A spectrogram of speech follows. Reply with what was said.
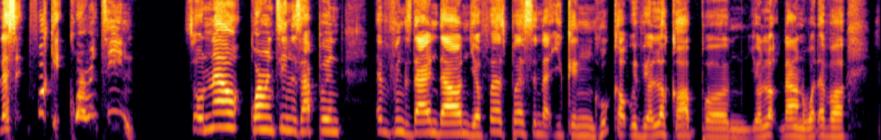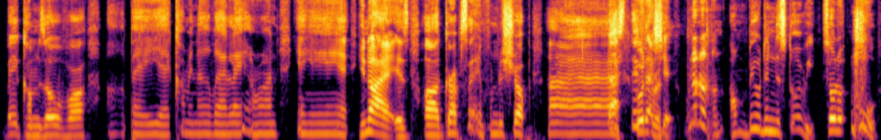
Let's fuck it, quarantine. So now quarantine has happened. Everything's dying down. Your first person that you can hook up with your lockup or your lockdown or whatever. Babe comes over. Oh, babe, yeah, coming over later on. Yeah, yeah, yeah, yeah. You know how it is. Oh, grab something from the shop. Ah, That's all that different. shit. No, no, no. I'm building the story. So the, cool.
